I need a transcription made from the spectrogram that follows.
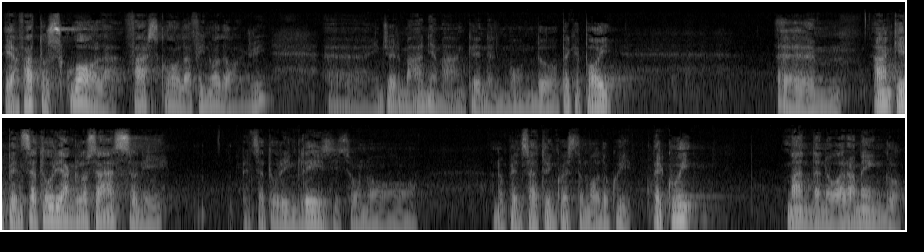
e ha fatto scuola, fa scuola fino ad oggi, eh, in Germania ma anche nel mondo, perché poi ehm, anche i pensatori anglosassoni, i pensatori inglesi sono, hanno pensato in questo modo qui, per cui mandano a ramengo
